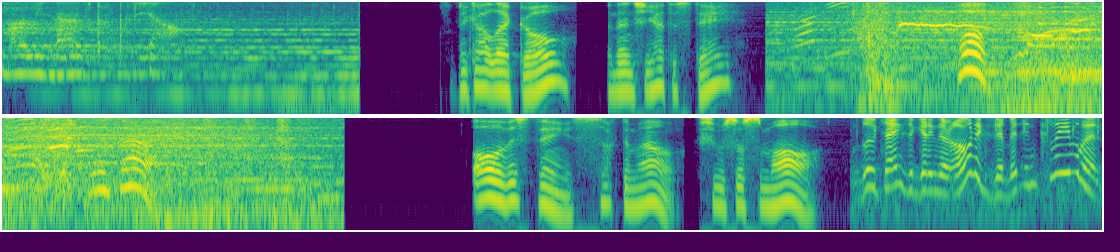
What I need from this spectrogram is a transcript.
Mommy loves purple shells. So they got let go? And then she had to stay? Oh! What is that? Oh, this thing. It sucked them out. She was so small. Blue Tangs are getting their own exhibit in Cleveland,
